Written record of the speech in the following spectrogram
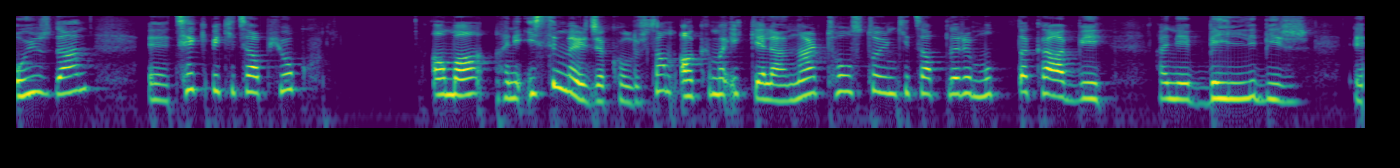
O yüzden e, tek bir kitap yok. Ama hani isim verecek olursam aklıma ilk gelenler Tolstoy'un kitapları mutlaka bir hani belli bir e,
